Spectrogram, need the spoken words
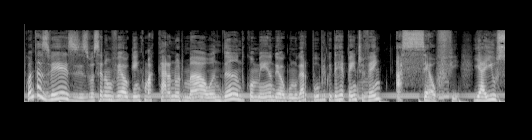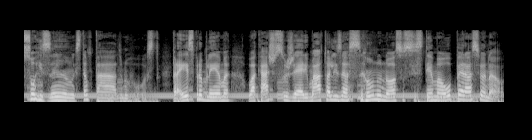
Quantas vezes você não vê alguém com uma cara normal, andando, comendo em algum lugar público e de repente vem a selfie e aí o sorrisão estampado no rosto? Para esse problema, o Akashi sugere uma atualização no nosso sistema operacional.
